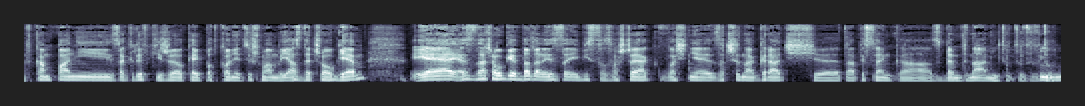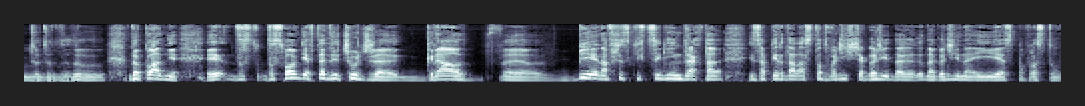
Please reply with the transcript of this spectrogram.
w kampanii zagrywki, że okay, pod koniec już mamy jazdę czołgiem. Je, jazda czołgiem nadal jest zajebista, zwłaszcza jak właśnie zaczyna grać e, ta piosenka z bębnami. Tu, tu, tu, Dokładnie. E, dosłownie wtedy czuć, że gra bije na wszystkich cylindrach na, i zapierdala 120 godzin na, na, godzinę i jest po prostu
